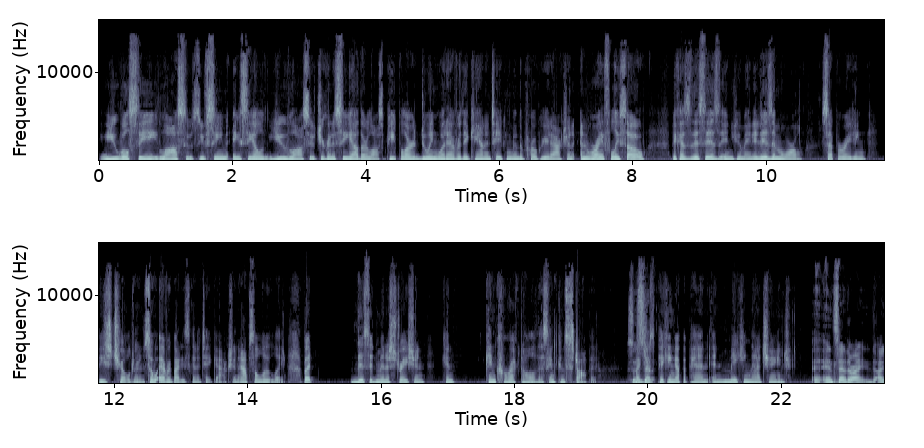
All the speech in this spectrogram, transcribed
you will see lawsuits. You've seen ACLU lawsuits. You're going to see other lawsuits. People are doing whatever they can and taking the appropriate action, and rightfully so, because this is inhumane. It is immoral separating these children. So everybody's going to take action, absolutely. But this administration can can correct all of this and can stop it So by Sen- just picking up a pen and making that change. And Senator, I, I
